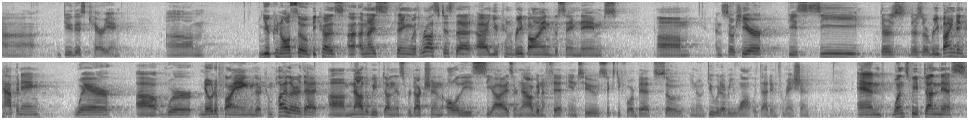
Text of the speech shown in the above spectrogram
uh, do this carrying. Um, you can also, because a, a, nice thing with Rust is that uh, you can rebind the same names. Um, and so here, these C, there's, there's a rebinding happening where uh, we're notifying the compiler that um, now that we've done this reduction, all of these CIs are now going to fit into 64 bits. So you know, do whatever you want with that information. And once we've done this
